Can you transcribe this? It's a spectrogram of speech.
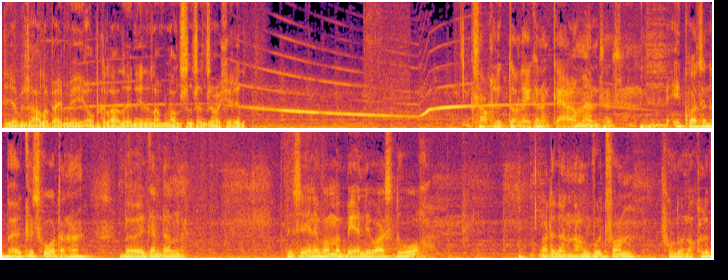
Die hebben ze allebei mee opgeladen in een ambulance en zijn ze weggereden. Ik zag Luc er liggen en kermen. Ik was in de buik geschoten. Hè. Buik en dan... De zenuw van mijn been die was door. Daar had ik een hangvoet van. Ik voelde nog Luc.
